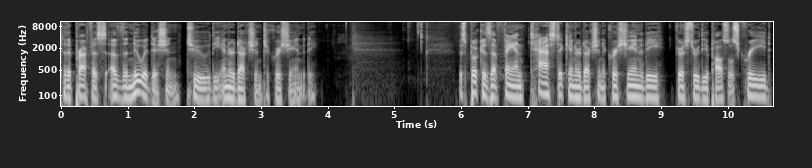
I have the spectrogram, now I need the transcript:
to the preface of the new edition to the Introduction to Christianity. This book is a fantastic introduction to Christianity, goes through the Apostles' Creed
